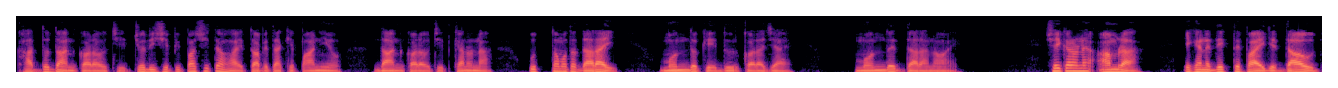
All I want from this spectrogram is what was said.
খাদ্য দান করা উচিত। যদি সে পিপাসিত হয়, তবে তাকে পানীয় দান করা উচিত। কেননা, উত্তমতা দ্বারাই মন্দকে দূর করা যায়, মন্দের দ্বারা নয়। সেই কারণে আমরা এখানে দেখতে পাই যে দাউদ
